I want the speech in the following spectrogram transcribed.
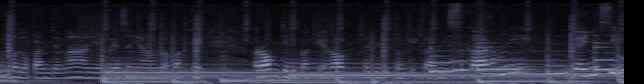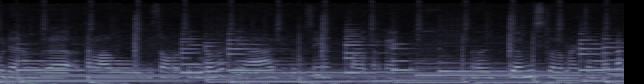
terus agak panjangan yang biasanya nggak pakai rok jadi pakai rok atau jadi pakai gamis. Sekarang nih kayaknya sih udah nggak terlalu disorotin banget ya gitu. Misalnya kalau terkait gamis segala macam. Bahkan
